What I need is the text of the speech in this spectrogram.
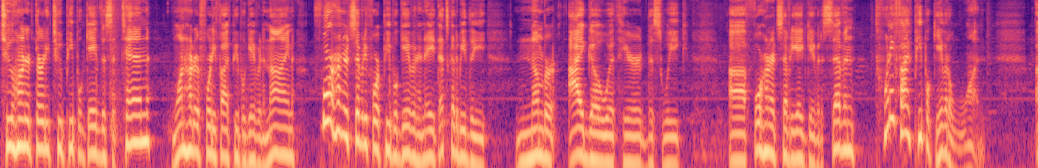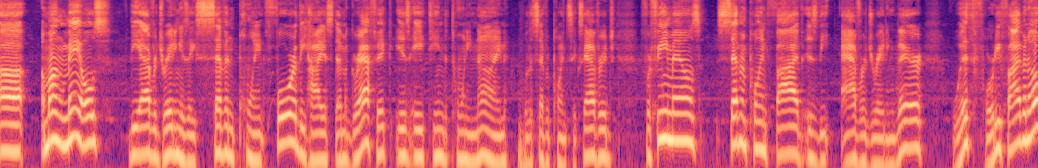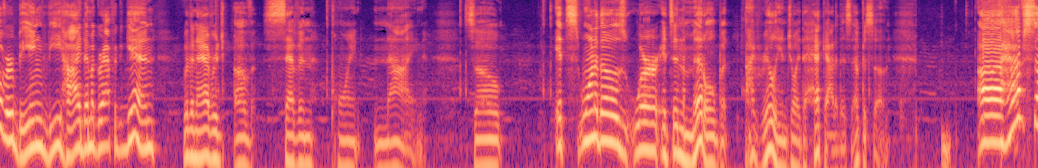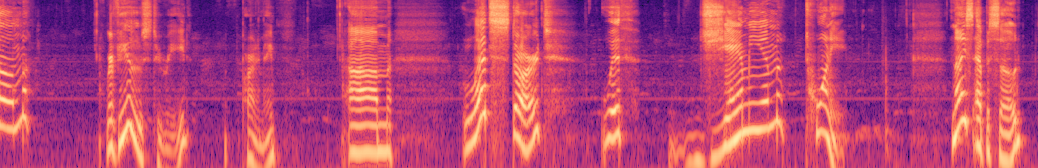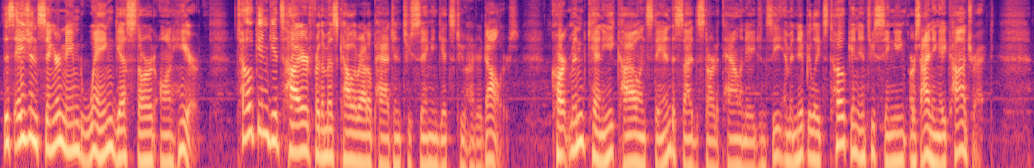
232 people gave this a 10. 145 people gave it a 9. 474 people gave it an 8. That's going to be the number I go with here this week. Uh, 478 gave it a 7. 25 people gave it a 1. Uh, among males, the average rating is a 7.4. The highest demographic is 18 to 29 with a 7.6 average. For females, 7.5 is the average rating there, with 45 and over being the high demographic again, with an average of 7.9. So it's one of those where it's in the middle, but I really enjoyed the heck out of this episode. I uh, have some reviews to read. Pardon me. Um, let's start with Jamium 20. Nice episode. This Asian singer named Wang guest starred on here. Token gets hired for the Miss Colorado pageant to sing and gets $200. Cartman, Kenny, Kyle, and Stan decide to start a talent agency and manipulates Token into singing or signing a contract.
